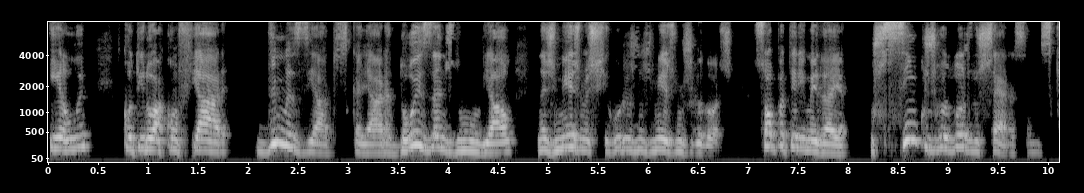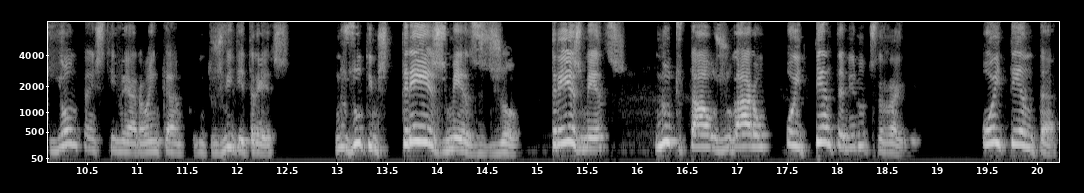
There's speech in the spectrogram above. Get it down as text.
ele continua a confiar demasiado, se calhar, a dois anos do Mundial, nas mesmas figuras, nos mesmos jogadores. Só para terem uma ideia, os cinco jogadores dos Saracens que ontem estiveram em campo, entre os 23, nos últimos três meses de jogo, três meses, no total, jogaram 80 minutos de rugby. 80.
